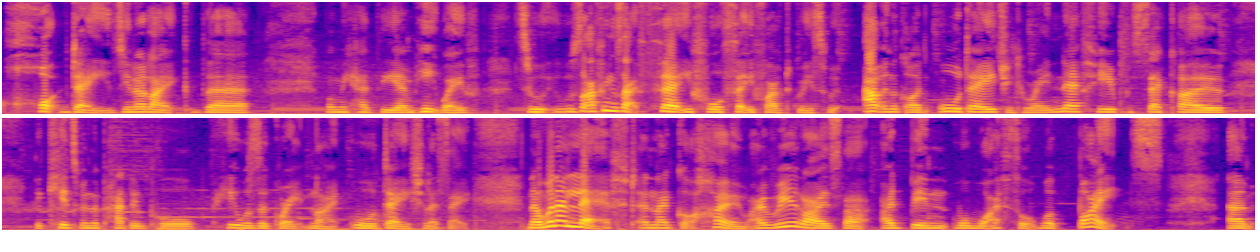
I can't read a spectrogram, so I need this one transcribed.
hot days, you know, like the when we had the um, heat wave. So it was, I think it was like 34, 35 degrees. So we are out in the garden all day, drinking Wray and Nephew, prosecco. The kids were in the paddling pool. It was a great night, all day, shall I say. Now, when I left and I got home, I realised that I'd been, well, what I thought were bites um,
